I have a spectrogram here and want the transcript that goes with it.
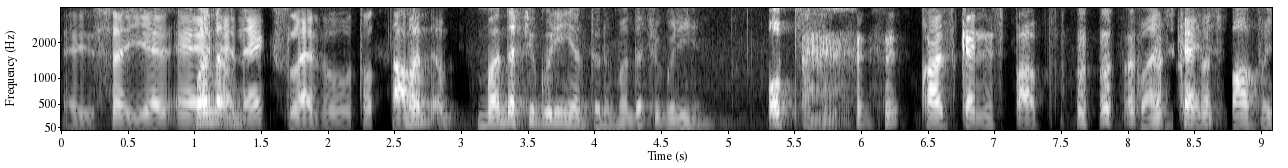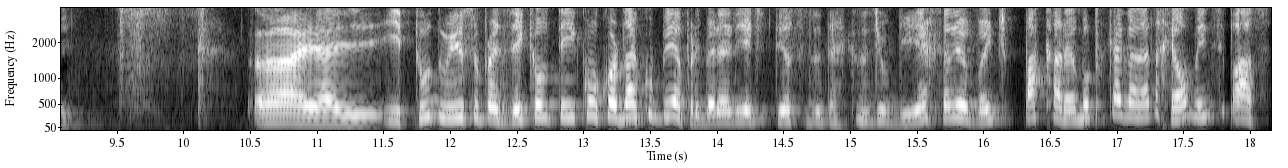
É isso aí, é, é, Manda- é next level total. Manda, manda figurinha, Turo, manda figurinha. Ops, Quase cai nesse papo. quase caí nesse papo aí. Ai, ai, e tudo isso pra dizer que eu tenho que concordar com o B. A primeira linha de texto do Nexus de Gui é relevante pra caramba porque a galera realmente se passa.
